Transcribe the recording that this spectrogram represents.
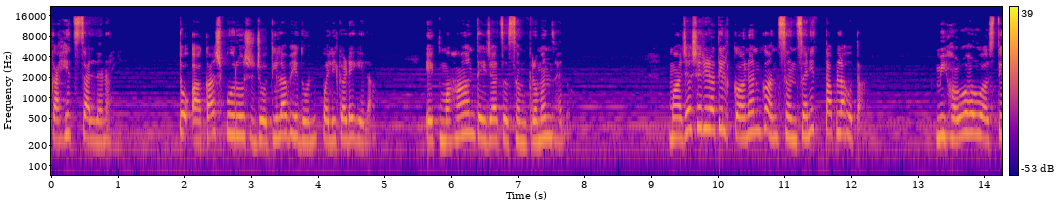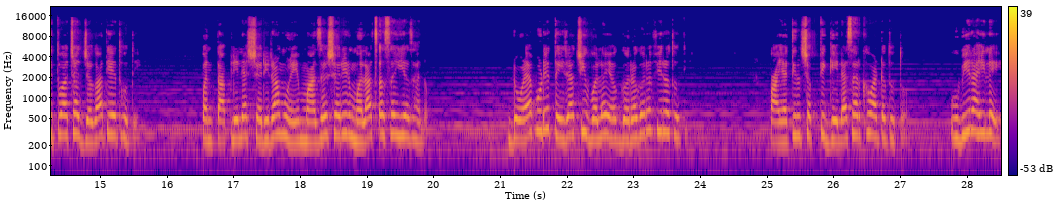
काहीच चाललं नाही. तो आकाश पुरुष ज्योतीला भेदून पलीकडे गेला. एक महान तेजाचं संक्रमण झालं. माझ्या शरीरातील कणन कण सनसनीत तापला होता. मी हळूहळू अस्तित्वाच्या जगात येत होते. पण तापलेल्या शरीरामुळे माझं शरीर मलाच असह्य झालं. डोळ्यापुढे तेजाची वलय गरगर फिरत होती. पायातील शक्ती गेल्यासारखं वाटत होतं. उभी राहिले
